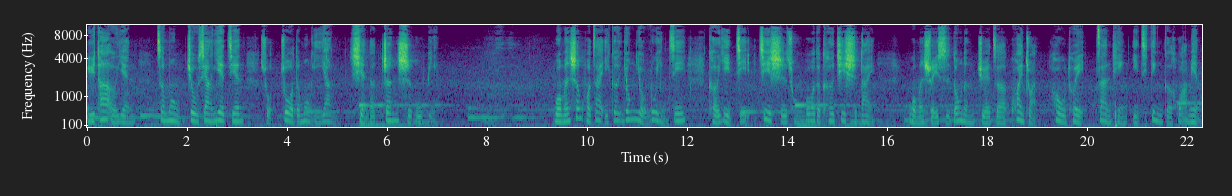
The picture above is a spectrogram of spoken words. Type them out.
于他而言，这梦就像夜间所做的梦一样，显得真实无比。我们生活在一个拥有录影机可以即即时重播的科技时代，我们随时都能抉择快转、后退、暂停以及定格画面。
